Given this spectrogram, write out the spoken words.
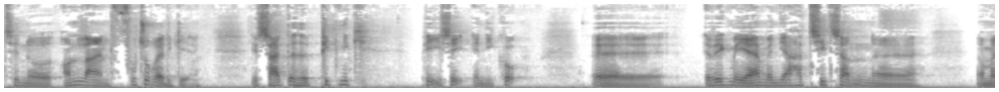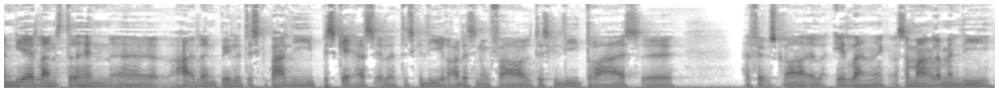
til noget online fotoredigering. Et site, der hedder Picnic, P-I-C-N-I-K. Øh, jeg ved ikke med jer, men jeg har tit sådan, øh, når man lige er et eller andet sted hen, øh, har et eller andet billede, det skal bare lige beskæres, eller det skal lige rettes i nogle farver, eller det skal lige drejes øh, 90 grader, eller et eller andet, ikke? og så mangler man lige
